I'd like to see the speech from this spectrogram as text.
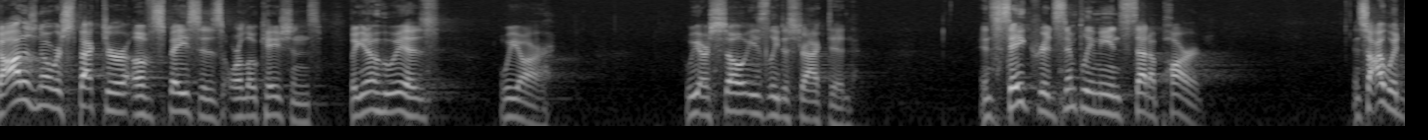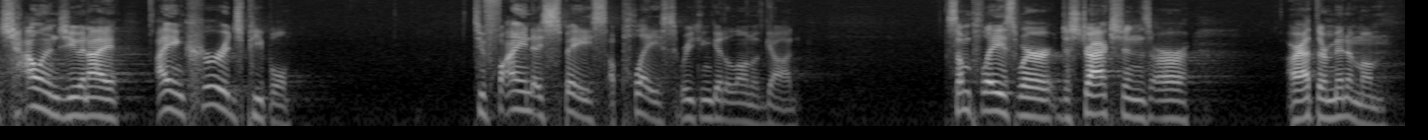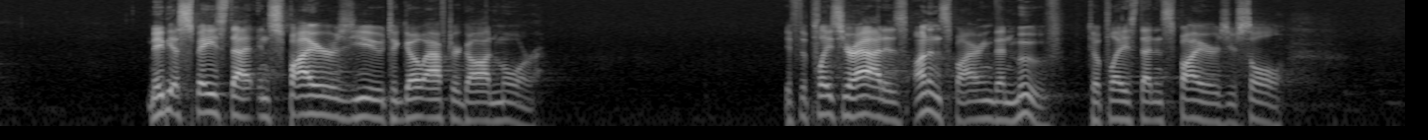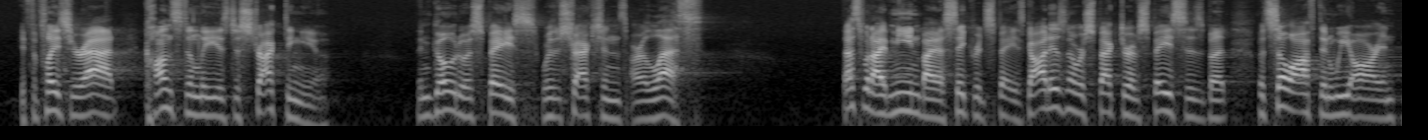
God is no respecter of spaces or locations. But you know who is? We are. We are so easily distracted. And sacred simply means set apart. And so I would challenge you and I, I encourage people to find a space, a place where you can get alone with God. Some place where distractions are, are at their minimum. Maybe a space that inspires you to go after God more. If the place you're at is uninspiring, then move to a place that inspires your soul. If the place you're at constantly is distracting you, then go to a space where distractions are less. That's what I mean by a sacred space. God is no respecter of spaces, but, but so often we are. And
